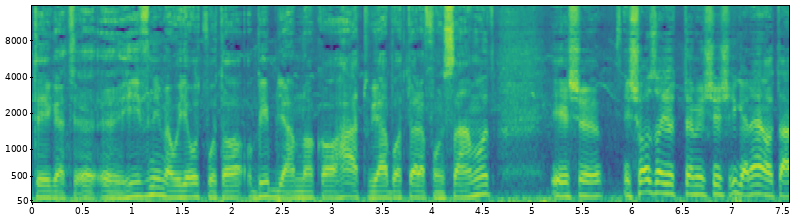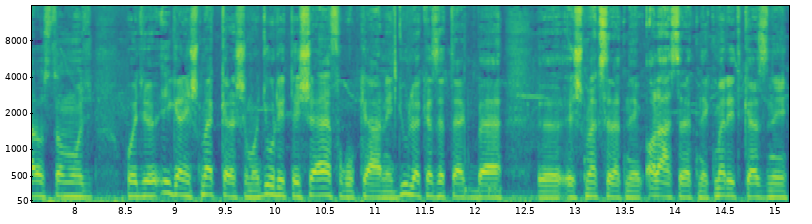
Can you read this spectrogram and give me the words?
téged ö, ö, hívni, mert ugye ott volt a, a Bibliámnak a hátuljában a telefonszámod, és, és hazajöttem, és, és igen, elhatároztam, hogy, hogy igenis megkeresem a Gyurit, és el fogok járni gyülekezetekbe, és meg szeretnék, alá szeretnék merítkezni,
